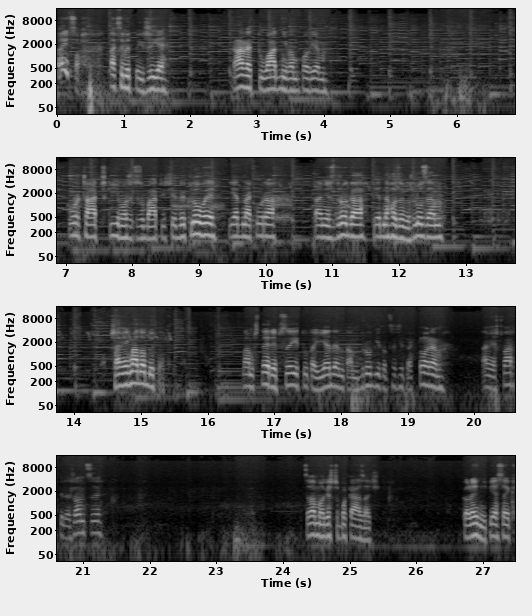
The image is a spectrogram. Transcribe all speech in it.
No i co? Tak sobie tutaj żyję. Nawet tu ładnie wam powiem. Kurczaczki, możecie zobaczyć, się wykluły. Jedna kura, tam jest druga. Jedne chodzą już luzem. Przynajmniej ma dobytek. Mam cztery psy tutaj jeden, tam drugi, to trzeci traktorem. Tam jest czwarty leżący. Co wam mogę jeszcze pokazać? Kolejny piesek.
